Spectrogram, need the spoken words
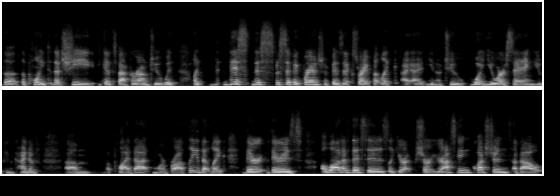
the the point that she gets back around to with like th- this this specific branch of physics right but like I, I you know to what you are saying you can kind of um apply that more broadly that like there there is a lot of this is like you're sure you're asking questions about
